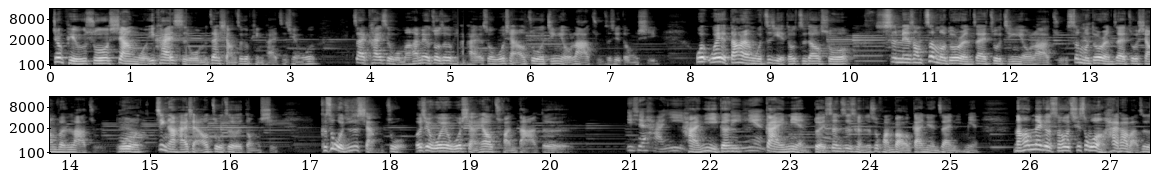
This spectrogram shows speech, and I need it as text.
就比如说，像我一开始我们在想这个品牌之前，我在开始我们还没有做这个品牌的时候，我想要做精油蜡烛这些东西。我我也当然我自己也都知道说，市面上这么多人在做精油蜡烛，这么多人在做香氛蜡烛，我竟然还想要做这个东西。可是我就是想做，而且我有我想要传达的一些含义，含义跟概念，对，嗯甚至可能是环保的概念在里面。然后那个时候，其实我很害怕把这个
